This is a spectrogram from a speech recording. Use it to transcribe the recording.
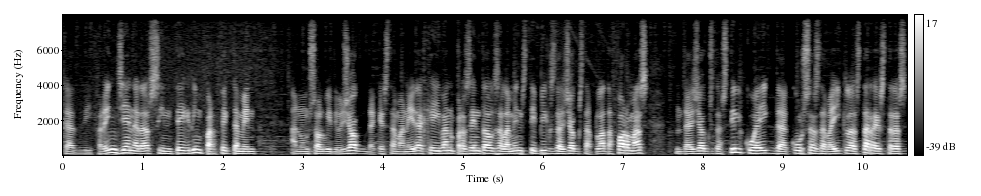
que diferents gèneres s'integrin perfectament en un sol videojoc. D'aquesta manera, Haven presenta els elements típics de jocs de plataformes, de jocs d'estil Quake, de curses de vehicles terrestres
